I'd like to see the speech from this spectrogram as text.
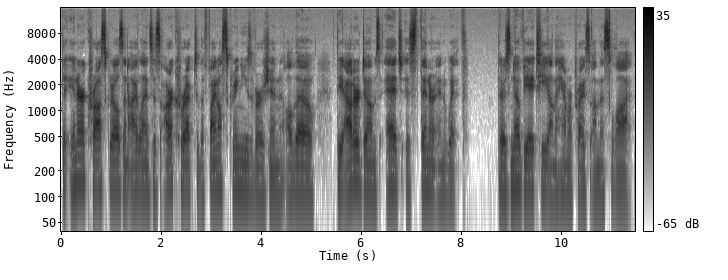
The inner cross grills and eye lenses are correct to the final screen use version, although the outer dome's edge is thinner in width. There is no VAT on the hammer price on this lot.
